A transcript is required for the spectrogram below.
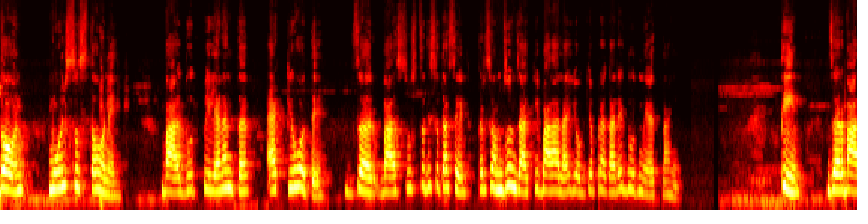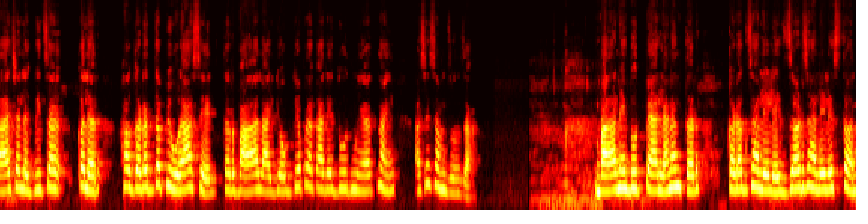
दोन मूल सुस्त होणे. बाळ दूध पिल्यानंतर ॲक्टिव्ह होते. जर बाळ सुस्त दिसत असेल तर समजून जा की बाळाला योग्य प्रकारे दूध मिळत नाही. तीन. जर बाळाच्या लघवीचा कलर हा गडद पिवळा असेल तर बाळाला योग्य प्रकारे दूध मिळत नाही असे समजून जा. बाळाने दूध प्यायल्यानंतर कडक झालेले जड झालेले स्तन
